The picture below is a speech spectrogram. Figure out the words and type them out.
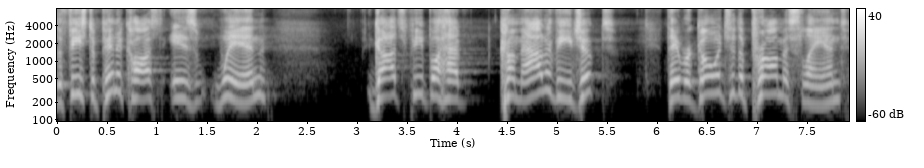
the Feast of Pentecost is when God's people have come out of Egypt, they were going to the promised land,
